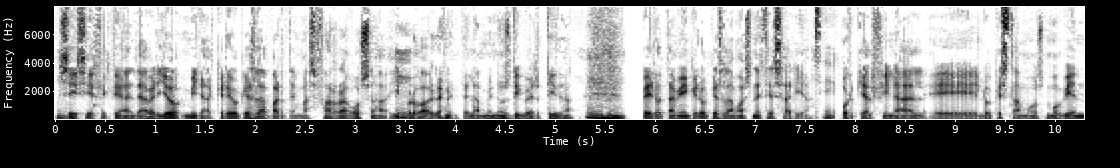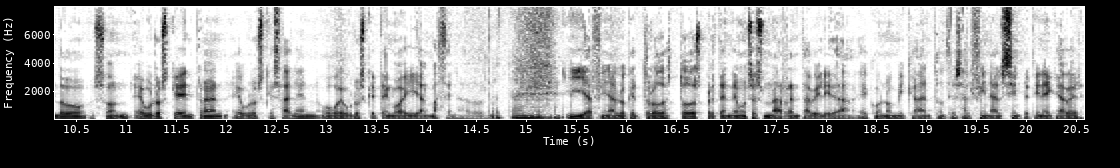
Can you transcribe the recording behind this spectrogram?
Sí, sí, efectivamente. A ver, yo, mira, creo que es la parte más farragosa Mm. y probablemente la menos divertida, pero también creo que es la más necesaria, porque al final eh, lo que estamos moviendo son euros que entran, euros que salen o euros que tengo ahí almacenados. ¿no? Totalmente. Y al final lo que todos, todos pretendemos es una rentabilidad económica. Entonces, al final siempre tiene que haber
